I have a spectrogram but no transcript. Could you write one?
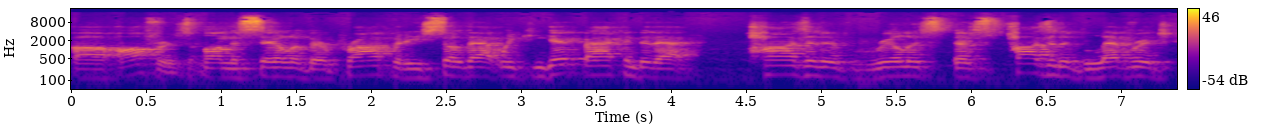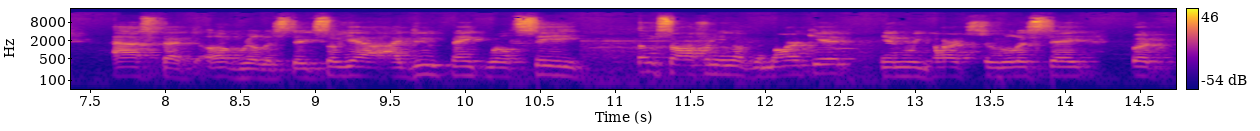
uh, offers on the sale of their property so that we can get back into that positive real estate, positive leverage aspect of real estate. So, yeah, I do think we'll see some softening of the market in regards to real estate but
